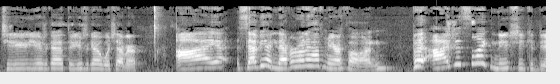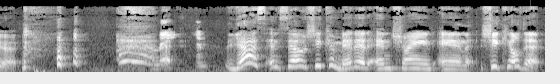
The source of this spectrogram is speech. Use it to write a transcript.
two years ago, three years ago, whichever. I Steffi had never run a half marathon, but I just like knew she could do it. Yes, and so she committed and trained, and she killed it.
